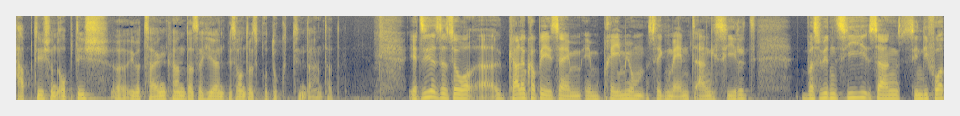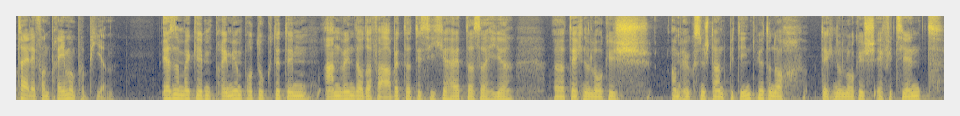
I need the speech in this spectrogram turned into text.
haptisch und optisch überzeugen kann, dass er hier ein besonderes Produkt in der Hand hat. Jetzt ist es ja so, Color Copy ist ja im, im Premium-Segment angesiedelt. Was würden Sie sagen, sind die Vorteile von Premium-Papieren? Erst einmal geben Premium-Produkte dem Anwender oder Verarbeiter die Sicherheit, dass er hier äh, technologisch am höchsten Stand bedient wird und auch technologisch effizient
